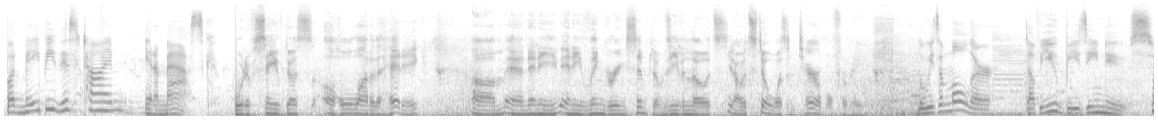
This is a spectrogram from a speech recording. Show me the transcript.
but maybe this time in a mask. Would have saved us a whole lot of the headache um, and any any lingering symptoms. Even though it's you know it still wasn't terrible for me. Louisa Moller, WBZ News.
